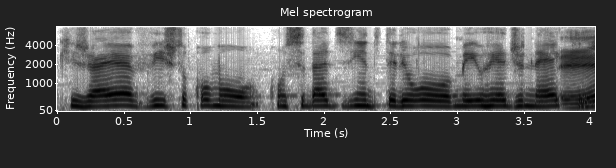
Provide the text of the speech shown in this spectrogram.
que já é visto como, como cidadezinha do interior meio redneck. É,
